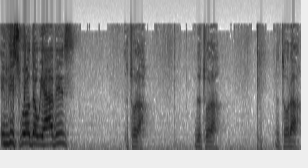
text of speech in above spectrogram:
in this world that we have is the Torah. The Torah. The Torah.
